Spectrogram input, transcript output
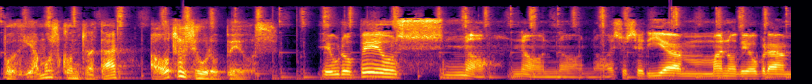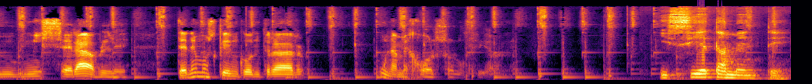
Podríamos contratar a otros europeos. Europeos, no, no, no, no. Eso sería mano de obra miserable. Tenemos que encontrar una mejor solución. Y ciertamente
